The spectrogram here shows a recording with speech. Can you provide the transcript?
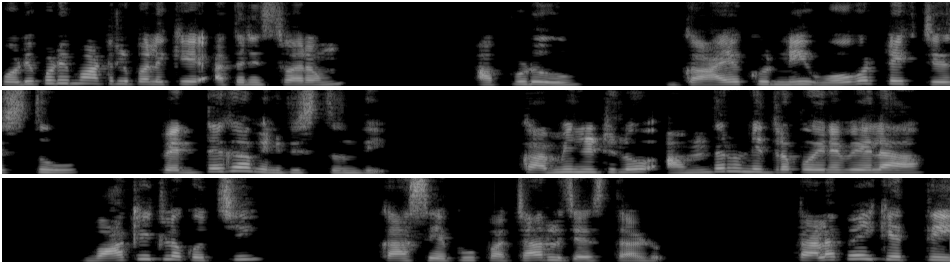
పొడి పొడి మాటలు పలికే అతని స్వరం అప్పుడు గాయకుణ్ణి ఓవర్టేక్ చేస్తూ పెద్దగా వినిపిస్తుంది. కమ్యూనిటీలో అందరూ నిద్రపోయిన వేళ వాకిట్లోకొచ్చి కాసేపు పచార్లు చేస్తాడు. తలపైకెత్తి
